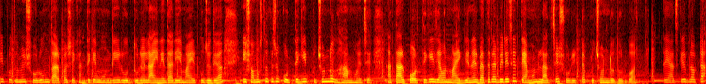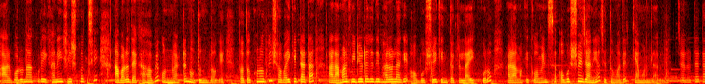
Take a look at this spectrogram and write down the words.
আজকে প্রথমে শোরুম, তারপর সেখান থেকে মন্দির, রোদ্দুরে লাইনে দাঁড়িয়ে মায়ের পুজো দেওয়া, এই সমস্ত কিছু করতে গিয়ে প্রচণ্ড ঘাম হয়েছে। আর তারপর থেকেই যেমন মাইগ্রেনের ব্যথাটা বেড়েছে, তেমন লাগছে শরীরটা প্রচণ্ড দুর্বল। তাই আজকের ব্লগটা আর বড় না করে এখানেই শেষ করছি। আবারও দেখা হবে অন্য একটা নতুন ব্লগে। ততক্ষণ অবধি সবাইকে টাটা। আর আমার ভিডিওটা যদি ভালো লাগে, অবশ্যই কিন্তু একটা লাইক করো। আর আমাকে কমেন্টসে অবশ্যই জানিও যে তোমাদের কেমন লাগল। চলো, টাটা।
